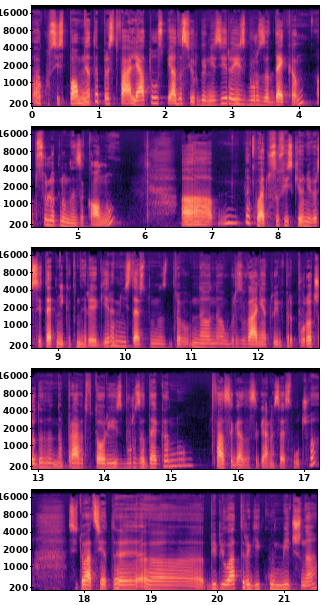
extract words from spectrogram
ако си спомняте, през това лято успя да си организира избор за декан, абсолютно незаконно, а, на което Софийския университет никак не реагира. Министерството на, здрав... на, на образованието им препоръча да направят втори избор за декан, но това сега за сега не се случва. Ситуацията е, а, би била трагикомична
